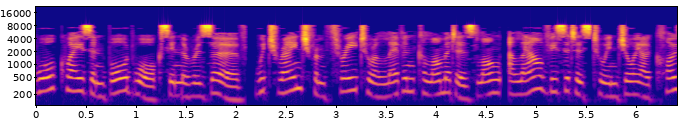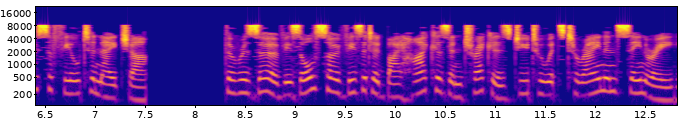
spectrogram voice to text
Walkways and boardwalks in the reserve, which range from 3 to 11 km long, allow visitors to enjoy a closer feel to nature. The reserve is also visited by hikers and trekkers due to its terrain and scenery.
